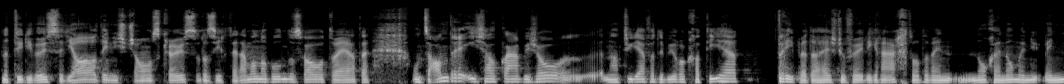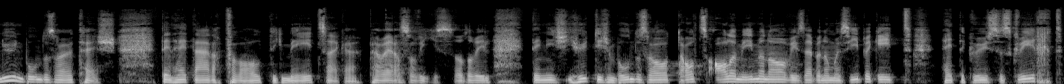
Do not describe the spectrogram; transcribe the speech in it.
natürlich wissen, ja, dann ist die Chance grösser, dass ich dann auch mal noch Bundesrat werde. Und das andere ist halt, glaube ich, schon, natürlich auch von der Bürokratie her, treiben, da hast du völlig recht, oder? Wenn nachher nur, wenn neun Bundesräte hast, dann hat einfach die Verwaltung mehr zu sagen, perverserweise, oder? Weil, dann ist, heute ist ein Bundesrat trotz allem immer noch, weil es eben nur sieben gibt, hat ein gewisses Gewicht,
